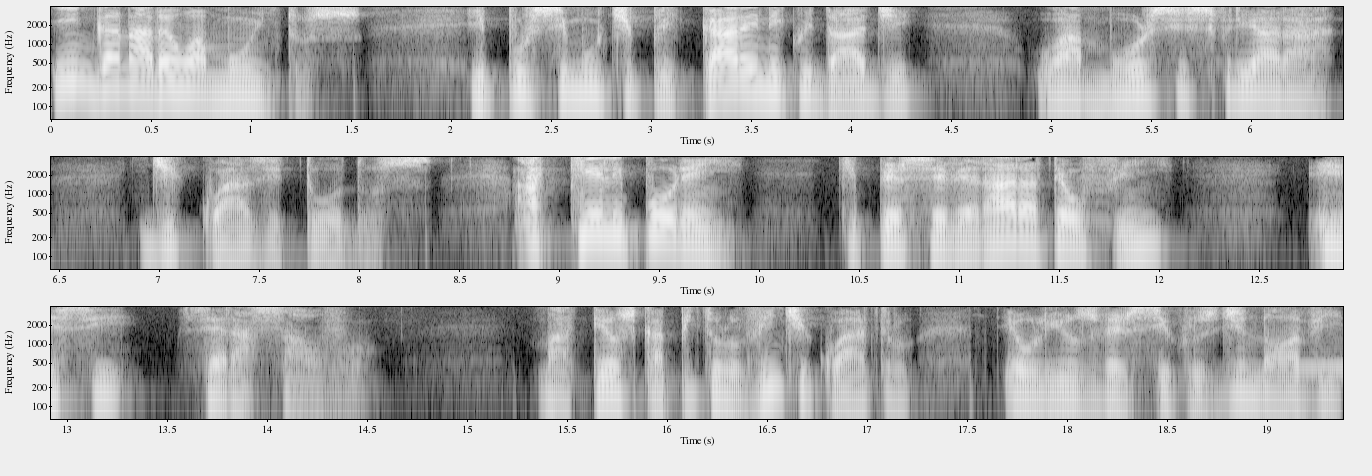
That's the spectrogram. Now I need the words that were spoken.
e enganarão a muitos. E por se multiplicar a iniquidade, o amor se esfriará de quase todos. Aquele, porém, que perseverar até o fim, esse será salvo. Mateus capítulo 24, eu li os versículos de 9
